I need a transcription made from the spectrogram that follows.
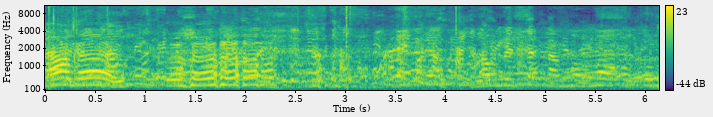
Nam ơi Lòng miền chất là màu mọ cùng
